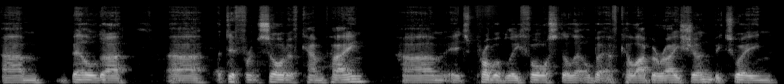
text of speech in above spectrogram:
um, build a uh, a different sort of campaign um, it's probably forced a little bit of collaboration between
